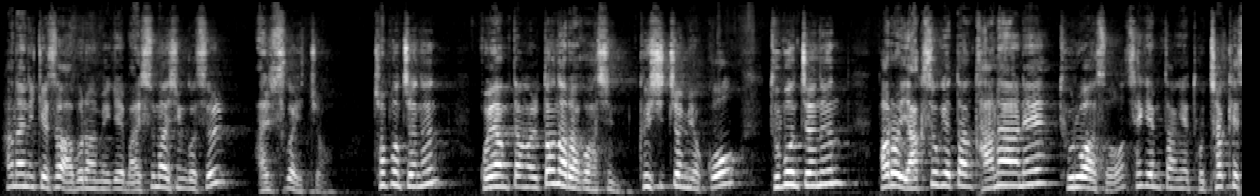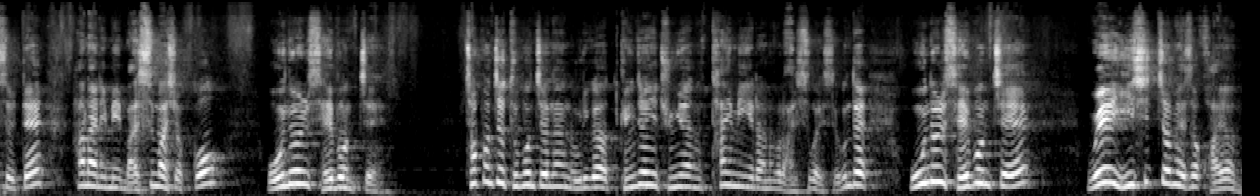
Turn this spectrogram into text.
하나님께서 아브라함에게 말씀하신 것을 알 수가 있죠. 첫 번째는 고향 땅을 떠나라고 하신 그 시점이었고 두 번째는 바로 약속의 땅 가나안에 들어와서 세겜 땅에 도착했을 때 하나님이 말씀하셨고 오늘 세 번째 첫 번째 두 번째는 우리가 굉장히 중요한 타이밍이라는 걸 알 수가 있어요. 근데 오늘 세 번째 왜 이 시점에서 과연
